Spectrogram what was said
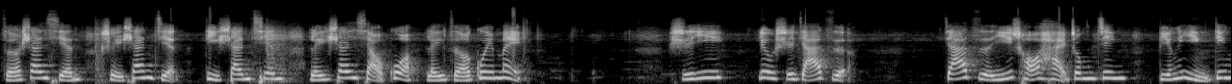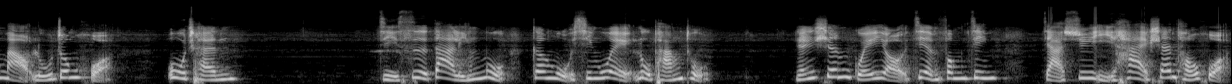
泽山咸，水山减，地山谦，雷山小过，雷泽归妹。十一六十甲子，甲子乙丑海中金，丙寅丁卯炉中火，戊辰己巳大陵木，庚午辛未路旁土。壬申癸酉见风金，甲戌乙亥山头火，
